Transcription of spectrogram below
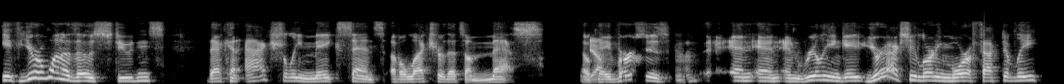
if you're one of those students that can actually make sense of a lecture that's a mess, okay Yeah. versus Mhm. and and and really engage you're actually learning more effectively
